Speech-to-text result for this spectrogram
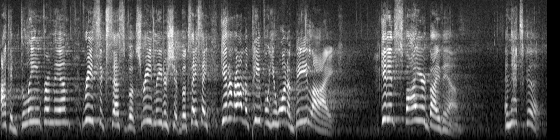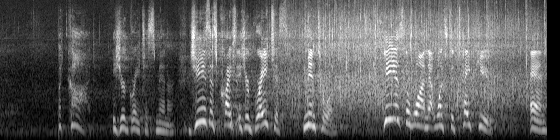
I could glean from them. Read success books, read leadership books. They say, get around the people you want to be like, get inspired by them. And that's good. But God is your greatest mentor. Jesus Christ is your greatest mentor. He is the one that wants to take you and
